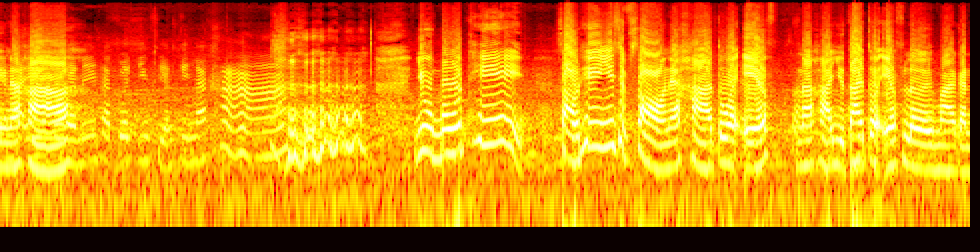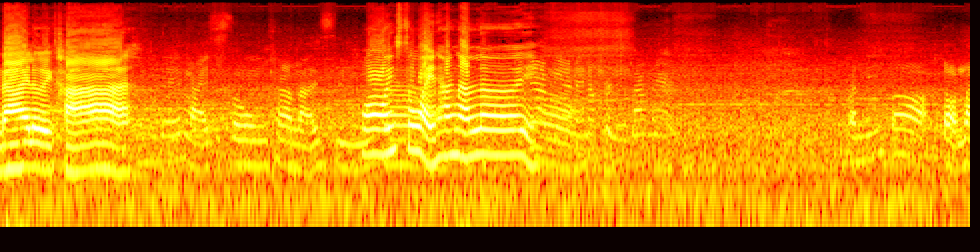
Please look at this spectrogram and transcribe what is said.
งนะคะวันนี้ค่ะตัวจริงเสียงจริงนะคะ อยู่บูธที่เสาร์ที่ 22 นะคะ ตัว F นะคะ อยู่ใต้ตัว F เลยมากันได้เลยค่ะได้หลายทรงค่ะหลายสีโอ้ยสวยทั้งนั้นเลย วันนี้ก็ต่อไหล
